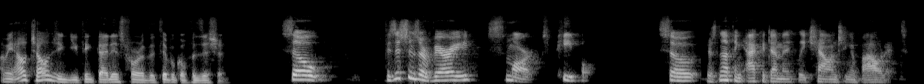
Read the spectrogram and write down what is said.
I mean, how challenging do you think that is for the typical physician? So, physicians are very smart people. So, there's nothing academically challenging about it.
